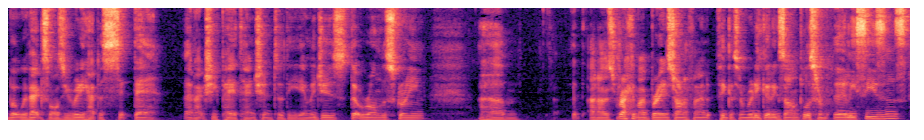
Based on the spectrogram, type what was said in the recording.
But with X Files, you really had to sit there and actually pay attention to the images that were on the screen. Um, and I was racking my brains trying to find, think of some really good examples from early seasons.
